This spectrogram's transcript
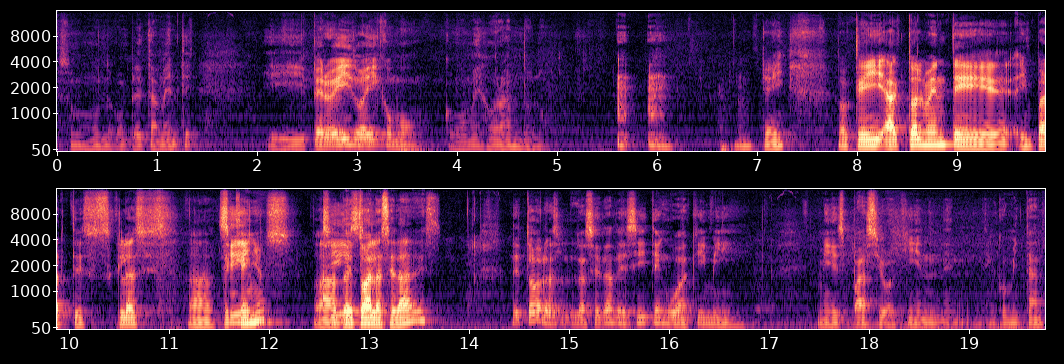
es un mundo completamente. Y, pero he ido ahí como, como mejorándolo. Ok, ok. Actualmente impartes clases a pequeños, sí, a, sí, de todas sí. las edades. De todas las, las, edades, sí. Tengo aquí mi, mi espacio aquí en, en, en Comitán,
